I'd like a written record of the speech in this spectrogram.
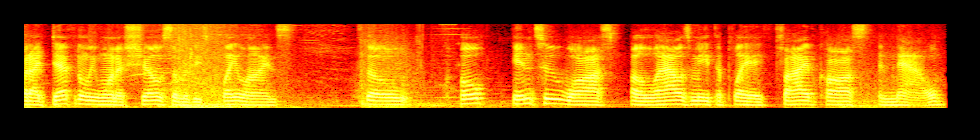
But I definitely want to show some of these play lines. So, Hope into Wasp allows me to play a five cost now.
